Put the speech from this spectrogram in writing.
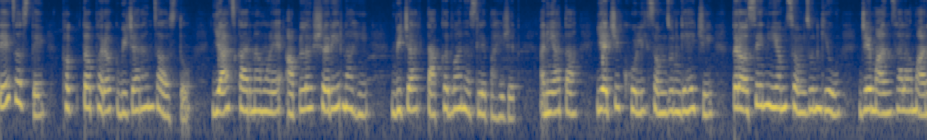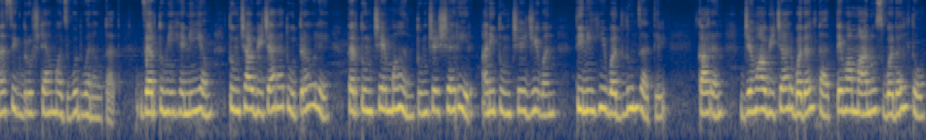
तेच असते फक्त फरक विचारांचा असतो. याच कारणामुळे आपलं शरीर नाही विचार ताकदवान असले पाहिजेत. आणि आता याची खोली समजून घ्यायची तर असे नियम समजून घेऊ जे माणसाला मानसिकदृष्ट्या मजबूत बनवतात. जर तुम्ही हे नियम तुमच्या विचारात उतरवले तर तुमचे मन तुमचे शरीर आणि तुमचे जीवन तिन्हीही बदलून जातील. कारण जेव्हा विचार बदलतात तेव्हा माणूस बदलतो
